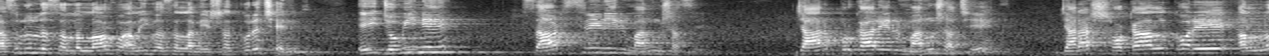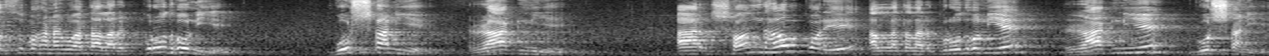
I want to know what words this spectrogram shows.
রাসুলুল্লাহ সাল্লাহ আলহিহাসাল্লাম এরশাদ করেছেন, এই জমিনে চার শ্রেণির মানুষ আছে। চার প্রকারের মানুষ আছে, যারা সকাল করে আল্লাহ সুবাহানাহুয়া তালার ক্রোধ নিয়ে, গোসা নিয়ে, রাগ নিয়ে, আর সন্ধ্যাও করে আল্লাহ তালার ক্রোধ নিয়ে, রাগ নিয়ে, গোসা নিয়ে।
